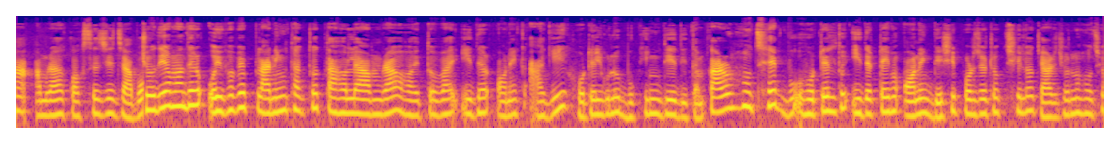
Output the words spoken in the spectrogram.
না, আমরা কক্সেসে যাব। যদি আমাদের ওইভাবে প্ল্যানিং থাকতো, তাহলে আমরা হয়তো বা ঈদের অনেক আগে হোটেলগুলো বুকিং দিয়ে দিতাম। কারণ হচ্ছে হোটেল তো ঈদের টাইমে অনেক বেশি পর্যটক ছিল, যার জন্য হচ্ছে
